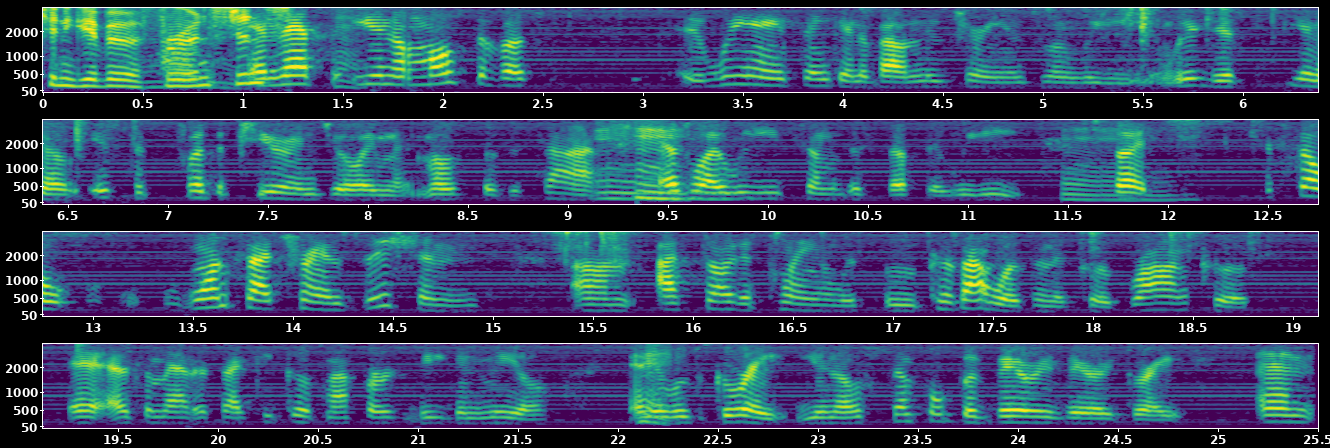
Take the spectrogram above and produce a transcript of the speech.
Can you give a for And instance? that's you know most of us we ain't thinking about nutrients when we eat. We're just you know it's the, for the pure enjoyment most of the time. Mm-hmm. That's why we eat some of the stuff that we eat. But so once I transitioned, um, I started playing with food because I wasn't a cook. Ron cooked. As a matter of fact, he cooked my first vegan meal, and it was great. You know, simple but very, very great. And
